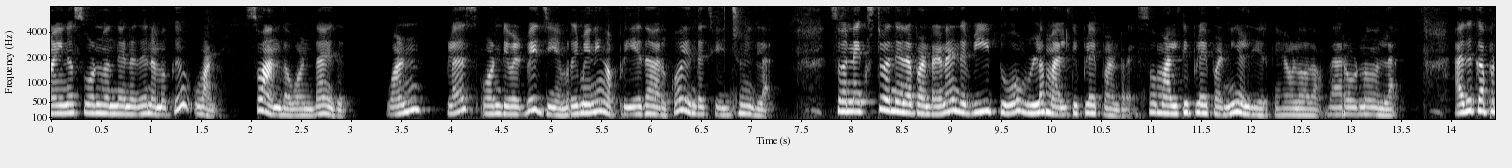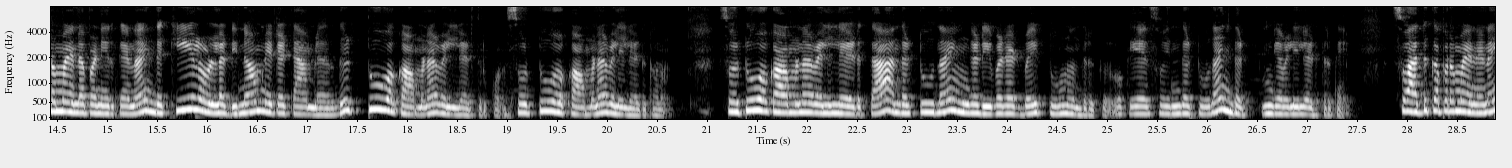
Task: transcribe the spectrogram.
மைனஸ் ஒன் வந்து என்னது? நமக்கு ஒன் ஸோ அந்த ஒன் தான் இது. One plus one divide by gm remaining அப்படியே தான் இருக்கும். எந்த சேஞ்சும் இல்லை. ஸோ நெக்ஸ்ட் வந்து என்ன பண்ணுறேன்னா இந்த வி டூவை உள்ளே மல்டிப்ளை பண்ணுறேன் ஸோ மல்டிப்ளை பண்ணி எழுதியிருக்கேன். அவ்வளோதான் வேற ஒன்றும் இல்லை. அதுக்கப்புறமா என்ன பண்ணியிருக்கேன்னா இந்த கீழே உள்ள டினாமினேட்டர் டேம்ல இருந்து டூவை காமனாக வெளியில் எடுத்திருக்கோம். ஸோ டூவை காமனாக வெளியில் எடுக்கணும். ஸோ டூவை காமனாக வெளியில் எடுத்தால் அந்த டூ தான் இங்கே டிவைடட் பை டூன்னு வந்திருக்கு. ஓகே ஸோ இந்த டூ தான் இந்த இங்கே வெளியில் எடுத்திருக்கேன். ஸோ அதுக்கப்புறமா என்னென்னா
